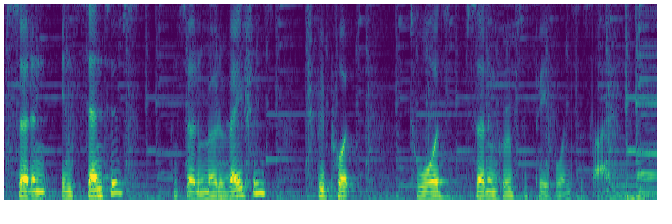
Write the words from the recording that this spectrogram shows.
certain incentives and certain motivations should be put towards certain groups of people in society.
